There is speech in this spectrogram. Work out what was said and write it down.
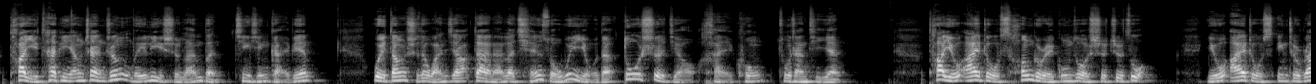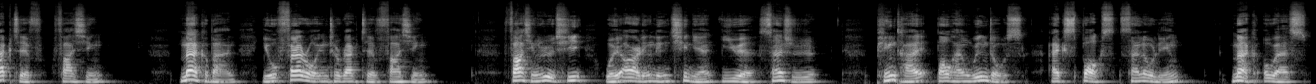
它以太平洋战争为历史蓝本进行改编。为当时的玩家带来了前所未有的多视角海空作战体验。它由 Idols Hungary 工作室制作，由 Idols Interactive 发行，Mac 版由 Feral Interactive 发行，发行日期为二零零七年一月三十日，平台包含 Windows、Xbox 三六零、Mac OS。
